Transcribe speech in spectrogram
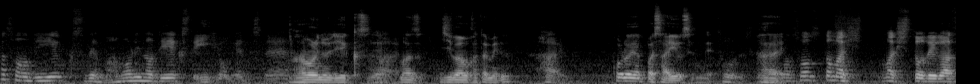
まあその DX で守りの DX っていい表現ですね。守りの DX ではい。まず地盤を固める。はい。これはやっぱり最優先で。そうですね、はい。まあ、そうすると、まあひまあ、人手が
